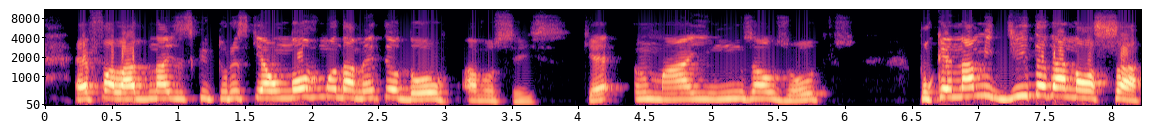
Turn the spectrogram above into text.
é falado nas escrituras, que é um novo mandamento eu dou a vocês, que é amar uns aos outros. Porque na medida da nossa,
